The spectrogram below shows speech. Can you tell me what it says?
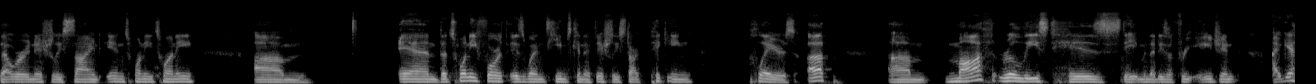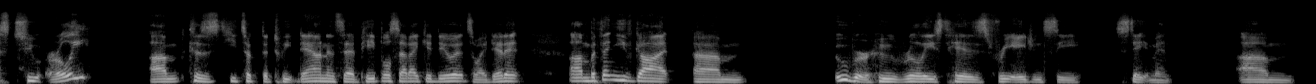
that were initially signed in 2020. Um, and the 24th is when teams can officially start picking players up. Um, Moth released his statement that he's a free agent, I guess, too early because he took the tweet down and said, People said I could do it, so I did it. Um, but then you've got um, Uber, who released his free agency statement, um,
